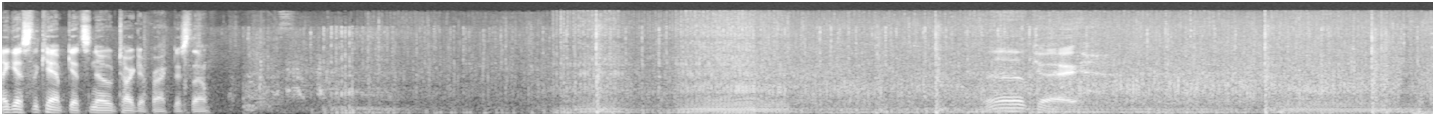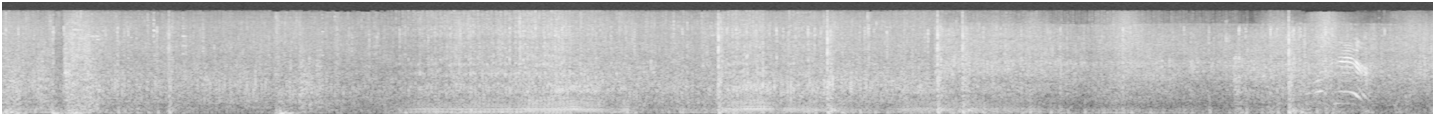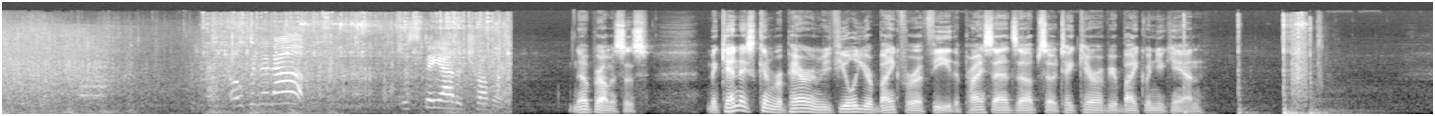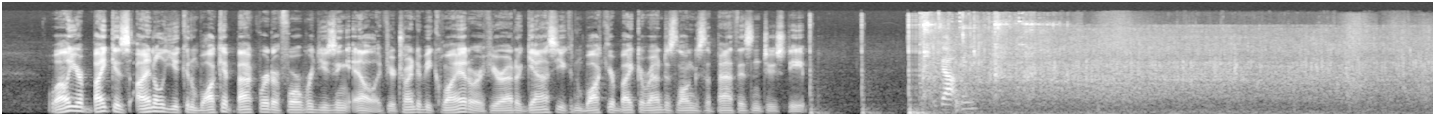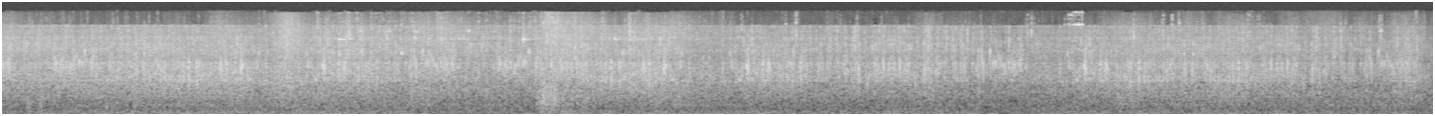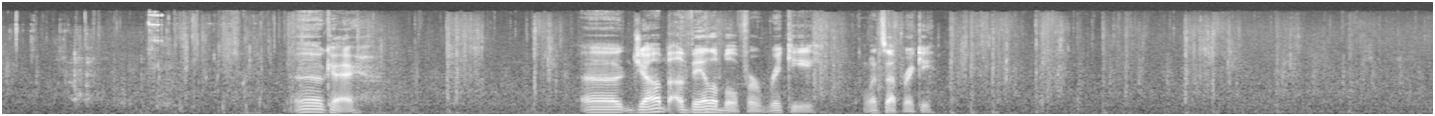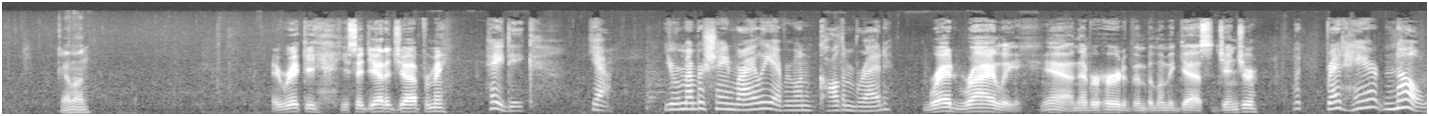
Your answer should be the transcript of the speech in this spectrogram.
I guess the camp gets no target practice, though. Okay. stay out of trouble. No promises. Mechanics can repair and refuel your bike for a fee. The price adds up, so take care of your bike when you can. While your bike is idle, you can walk it backward or forward using L. If you're trying to be quiet or if you're out of gas, you can walk your bike around as long as the path isn't too steep. You got me? Okay. Uh, job available for Rikki. What's up, Rikki? Come on. Hey, Rikki, you said you had a job for me? Hey, Deke. Yeah. You remember Shane Riley? Everyone called him Red? Red Riley. Yeah, never heard of him, but let me guess. Ginger? What, red hair? No.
